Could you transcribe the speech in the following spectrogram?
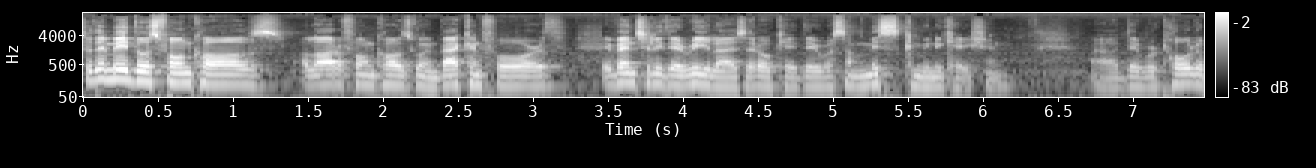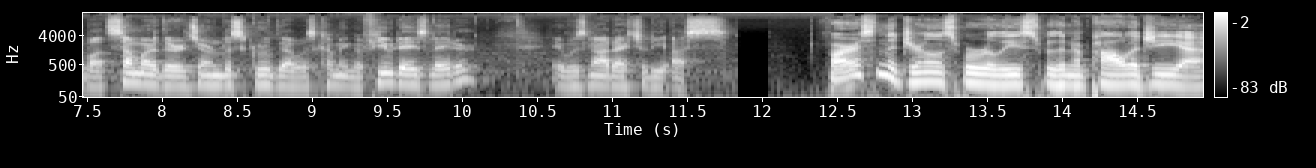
so they made those phone calls, a lot of phone calls going back and forth. Eventually, they realized that, okay, there was some miscommunication. Uh, they were told about some other journalist group that was coming a few days later. It was not actually us. Faris and the journalists were released with an apology, uh,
